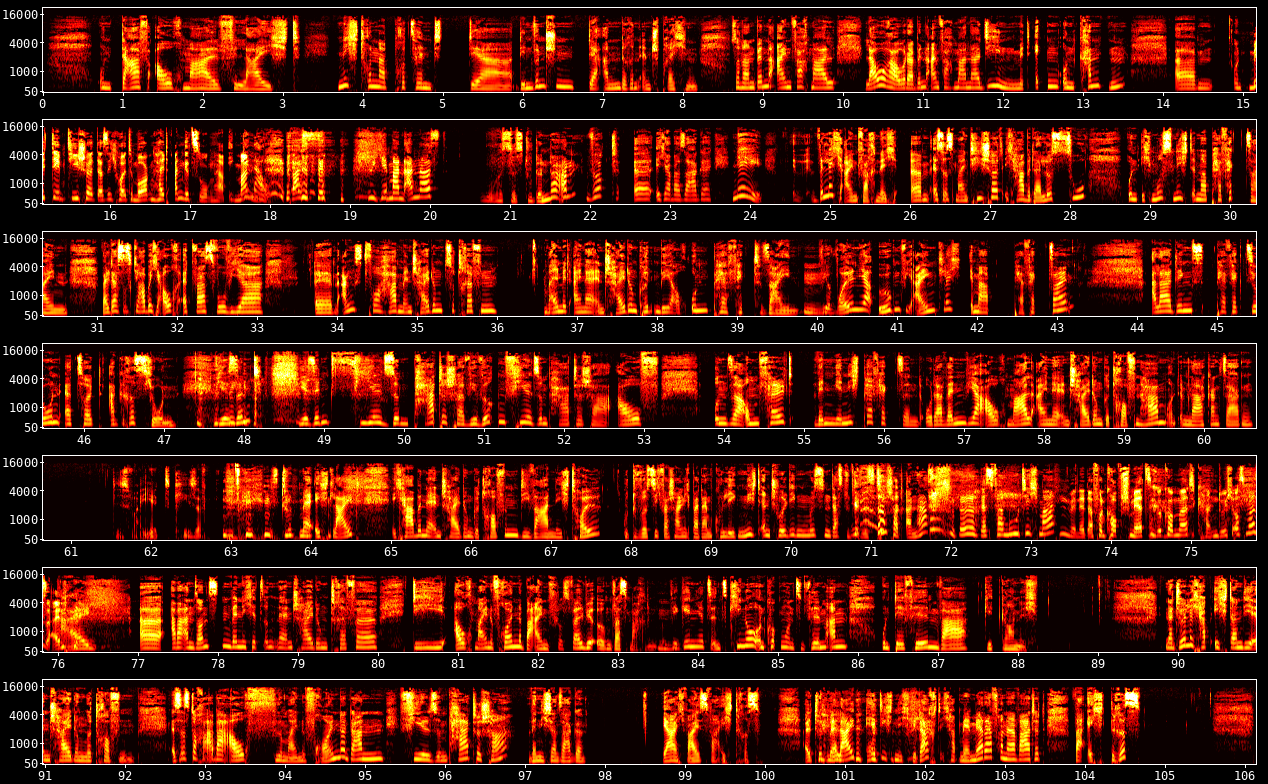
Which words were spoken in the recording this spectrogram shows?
Und darf auch mal vielleicht nicht 100 Prozent der, den Wünschen der anderen entsprechen, sondern bin einfach mal Laura oder bin einfach mal Nadine mit Ecken und Kanten. Ähm, und mit dem T-Shirt, das ich heute Morgen halt angezogen habe. Mann. Genau. Was für jemand anders was hast du denn da an? Wirkt. Äh, ich aber sage, nee, will ich einfach nicht. Ähm, es ist mein T-Shirt, ich habe da Lust zu und ich muss nicht immer perfekt sein. Weil das ist, glaube ich, auch etwas, wo wir äh, Angst vor haben, Entscheidungen zu treffen. Weil mit einer Entscheidung könnten wir ja auch unperfekt sein. Mhm. Wir wollen ja irgendwie eigentlich immer perfekt sein. Allerdings Perfektion erzeugt Aggression. Wir sind, wir sind viel sympathischer, wir wirken viel sympathischer auf unser Umfeld, wenn wir nicht perfekt sind oder wenn wir auch mal eine Entscheidung getroffen haben und im Nachgang sagen, das war jetzt Käse. es tut mir echt leid. Ich habe eine Entscheidung getroffen, die war nicht toll. Gut, du wirst dich wahrscheinlich bei deinem Kollegen nicht entschuldigen müssen, dass du dieses T-Shirt anhast. Das vermute ich mal. Wenn er davon Kopfschmerzen bekommen hat, kann durchaus mal sein. Nein. Äh, aber ansonsten, wenn ich jetzt irgendeine Entscheidung treffe, die auch meine Freunde beeinflusst, weil wir irgendwas machen. Und hm. wir gehen jetzt ins Kino und gucken uns einen Film an und der Film war, geht gar nicht. Natürlich habe ich dann die Entscheidung getroffen. Es ist doch aber auch für meine Freunde dann viel sympathischer, wenn ich dann sage, ja, ich weiß, war echt Driss. Also tut mir leid, hätte ich nicht gedacht. Ich habe mir mehr davon erwartet, war echt Driss.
